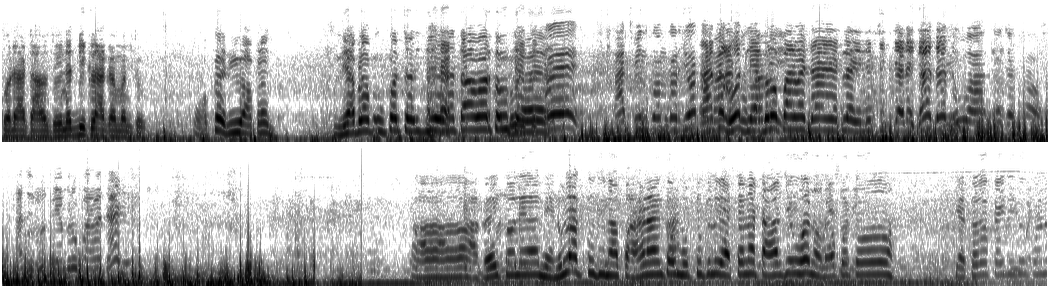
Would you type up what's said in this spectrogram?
કોડા ટાવર જોઈને જ બીક લાગે મને તો. ઓકે રહ્યું આપણે. લેબડા ઉપર ચડી જઈએ અને ટાવર તો તો કહેવાય. આચવીન કોમ કરજો. આ તો રોજ લેબરો પારવા પાડવા જાય એટલે એની ચિંતા નહીં જા જા. તું. આ તો જતા હો. આ તો રોજ લેબરો પાડવા જાય ને. આગળ તો લે નેનું લાગતું હતું ના પહાડા તો મોટું પેલું એરટેલ ના ટાવર જેવું હોય ને, એના ઉપર તો કહેતો તો કહી દીધું, પણ,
